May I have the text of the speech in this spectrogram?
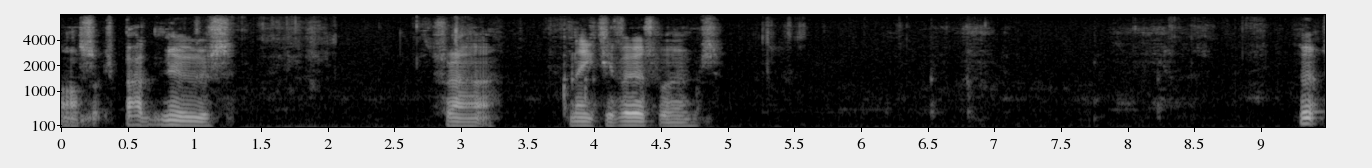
are such bad news for our native earthworms. But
